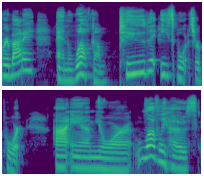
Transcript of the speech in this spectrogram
Everybody, and welcome to the Esports Report. I am your lovely host,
